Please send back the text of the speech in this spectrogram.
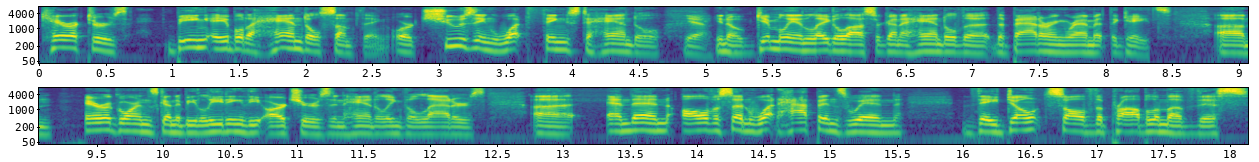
characters being able to handle something or choosing what things to handle. Yeah. You know, Gimli and Legolas are going to handle the the battering ram at the gates. Um, Aragorn's going to be leading the archers and handling the ladders. Uh, and then all of a sudden, what happens when they don't solve the problem of this,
